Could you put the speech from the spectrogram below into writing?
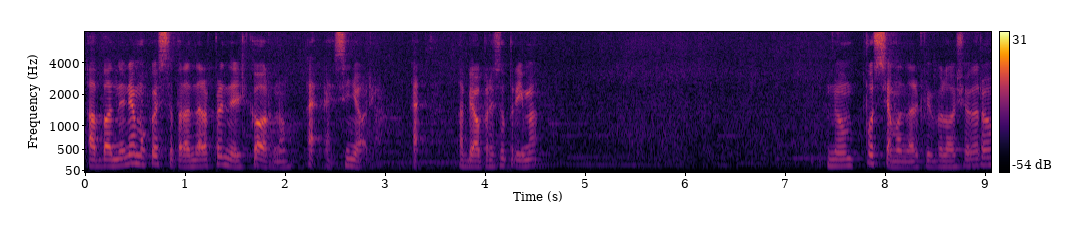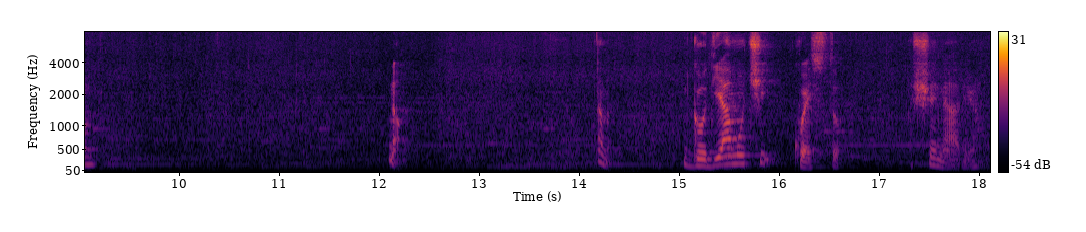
Abbandoniamo questo per andare a prendere il corno. Eh, eh signori. Eh, l'abbiamo preso prima. Non possiamo andare più veloce, vero? No. Vabbè. Godiamoci questo scenario.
